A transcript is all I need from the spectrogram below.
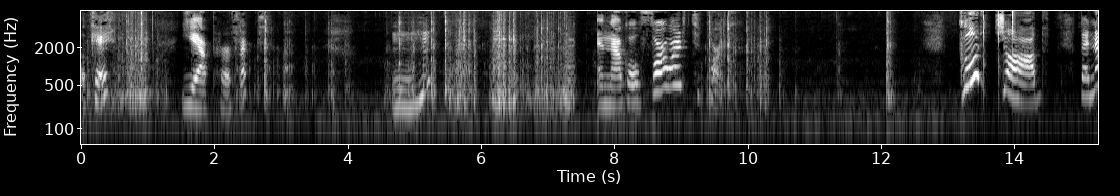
Okay. Yeah, perfect. Mm-hmm. And now go forward to park. Good job. But now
